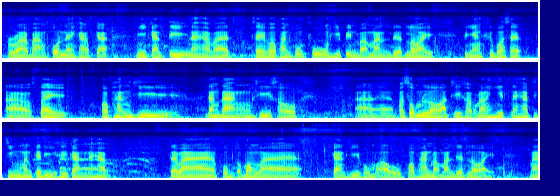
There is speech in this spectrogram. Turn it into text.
เพราะว่าบางคนนะครับกับมีการตินะครับว่าใส่พอพันธุ์คุ้มฟูงที่เป็นบามันเลือดลอย เป็นหยังคือว่าใส่อ่าใส่พอพันธุ์ที่ดังๆที่เขาอ่าผสมหลอดที่เขากำลังฮิตนะครับ จริงๆมันก็ดีขึ้นกันนะครับ แต่ว่าผมก็มองว่าการที่ผมเอาพอพันธุ์แบบมันเลือดลอย มา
